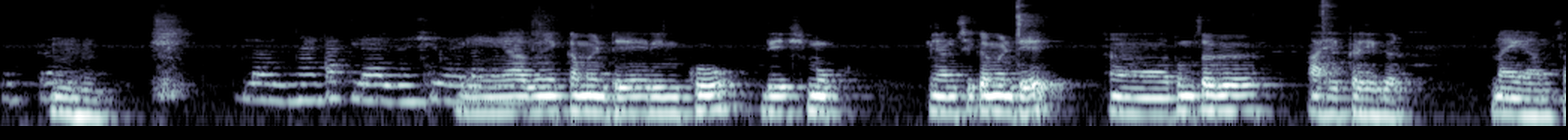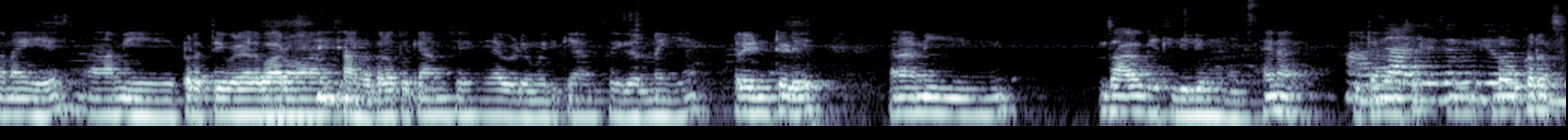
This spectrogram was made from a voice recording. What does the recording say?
फक्त हम्म, हम्म. ब्लाऊज नाही टाकले अजून शिवायला आणि पाहिजे. अजून एक कमेंट आहे रिंकू देशमुख यांची कमेंट आहे. तुमचं घर आहे का हे घर? नाही आमचं नाही आहे. आम्ही प्रत्येक वेळेला वारंवार सांगत राहतो की आमचे या व्हिडिओमध्ये की आमचं हे घर नाही आहे. रेंटेड आहे. आणि आम्ही जागा घेतलेली म्हणून है ना? तिथं आमचं लवकरच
